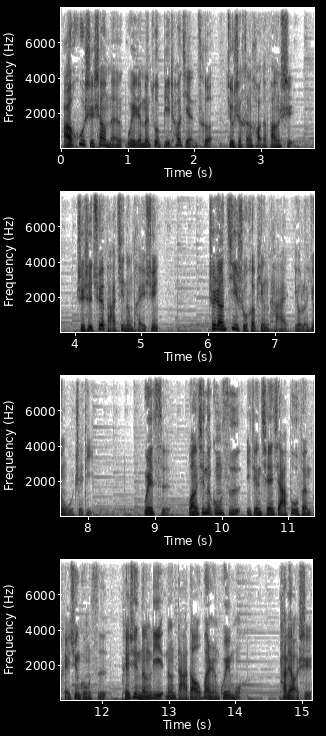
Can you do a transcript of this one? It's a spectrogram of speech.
而护士上门为人们做 B 超检测就是很好的方式，只是缺乏技能培训，这让技术和平台有了用武之地。为此。王鑫的公司已经签下部分培训公司，培训能力能达到万人规模。他表示，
